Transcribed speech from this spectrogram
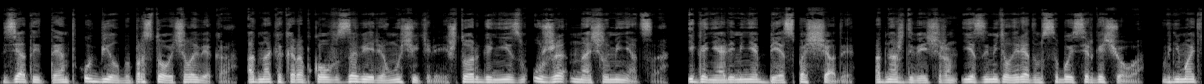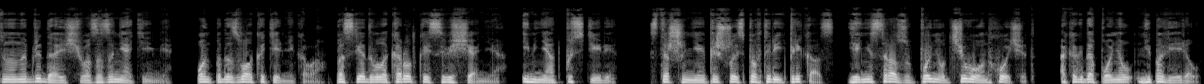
Взятый темп убил бы простого человека, однако Коробков заверил мучителей, что организм уже начал меняться, и гоняли меня без пощады. Однажды вечером я заметил рядом с собой Сергачева, внимательно наблюдающего за занятиями. Он подозвал Котельникова, последовало короткое совещание, и меня отпустили. Старшине пришлось повторить приказ. Я не сразу понял, чего он хочет, а когда понял, не поверил.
